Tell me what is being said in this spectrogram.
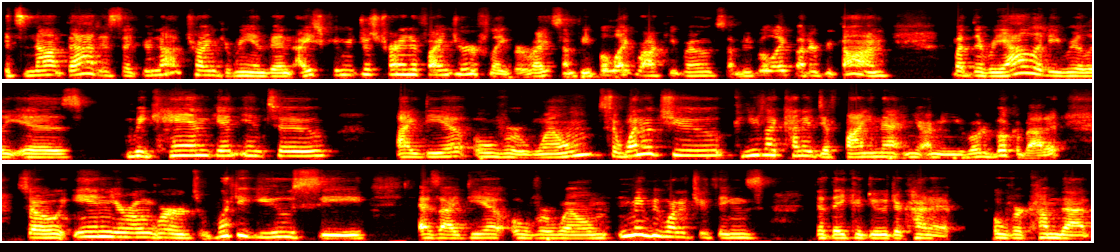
It's not that. It's that you're not trying to reinvent ice cream. You're just trying to find your flavor, right? Some people like Rocky Road, some people like butter pecan. But the reality really is we can get into idea overwhelm. So why don't you can you like kind of define that in your I mean you wrote a book about it. So in your own words, what do you see as idea overwhelm? Maybe one or two things that they could do to kind of overcome that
